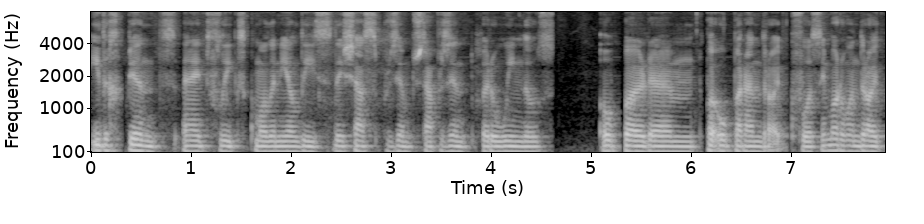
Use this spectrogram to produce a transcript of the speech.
e de repente a Netflix, como o Daniel disse, deixasse, por exemplo, estar presente para Windows ou para, pa- ou para Android, que fosse, embora o Android,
